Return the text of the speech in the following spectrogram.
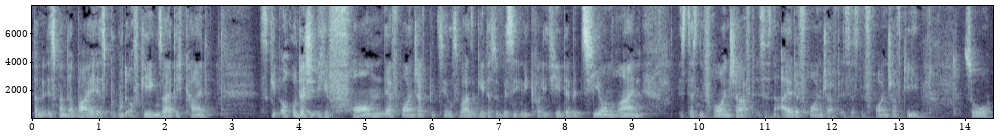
damit ist man dabei. Es beruht auf Gegenseitigkeit. Es gibt auch unterschiedliche Formen der Freundschaft, beziehungsweise geht das so ein bisschen in die Qualität der Beziehung rein. Ist das eine Freundschaft? Ist das eine alte Freundschaft? Ist das eine Freundschaft, die so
